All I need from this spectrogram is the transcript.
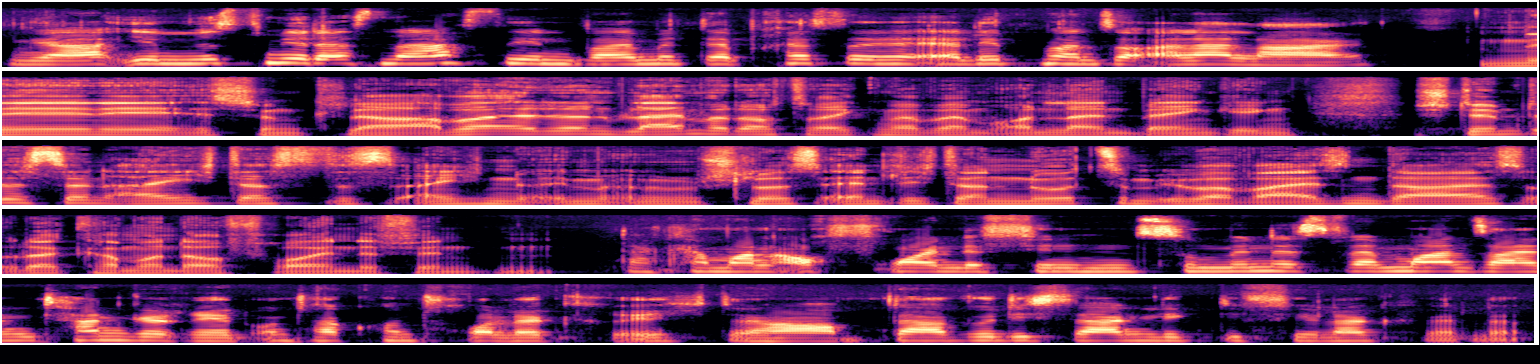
Ja, ihr müsst mir das nachsehen, weil mit der Presse erlebt man so allerlei. Nee, nee, ist schon klar. Aber äh, dann bleiben wir doch direkt mal beim Online-Banking. Stimmt es denn eigentlich, dass das eigentlich im, im Schluss endlich dann nur zum Überweisen da ist oder kann man da auch Freunde finden? Da kann man auch Freunde finden, zumindest wenn man sein TAN-Gerät unter Kontrolle kriegt. Ja, da würde ich sagen, liegt die Fehlerquelle.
